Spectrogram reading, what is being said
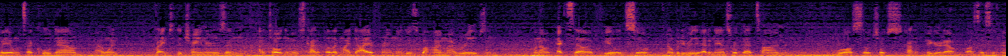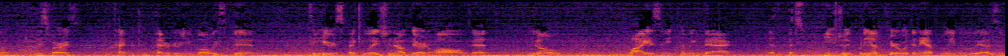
but yeah, once I cooled down, I went right into the trainers, and I told them it was kind of felt like my diaphragm, like it was behind my ribs, and when I would exhale, I'd feel it. So nobody really had an answer at that time, and we'll all still just kind of figure it out and process it now. As far as type of competitor you've always been, to hear speculation out there at all that, you know, why isn't he coming back? It- It's usually pretty unfair with an athlete who has a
